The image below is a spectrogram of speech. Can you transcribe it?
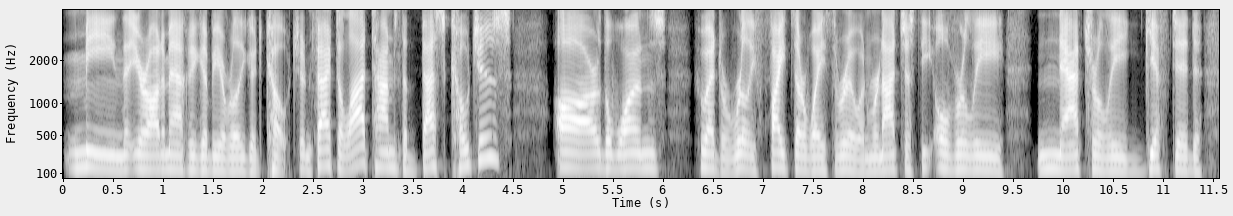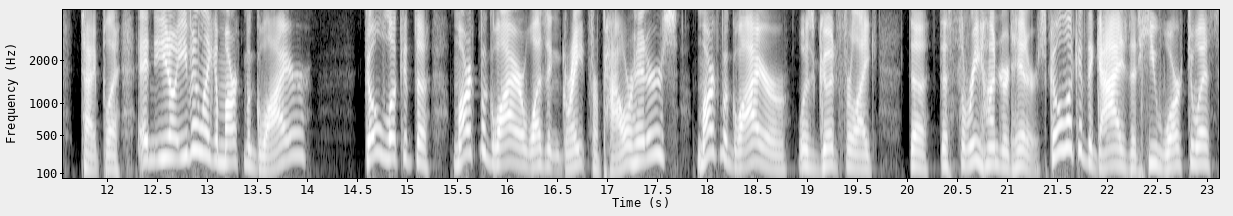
mean that you're automatically going to be a really good coach. In fact, a lot of times the best coaches are the ones who had to really fight their way through and we're not just the overly naturally gifted type player. And you know, even like a Mark McGwire, go look at the Mark McGwire wasn't great for power hitters. Mark McGwire was good for like the the 300 hitters. Go look at the guys that he worked with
